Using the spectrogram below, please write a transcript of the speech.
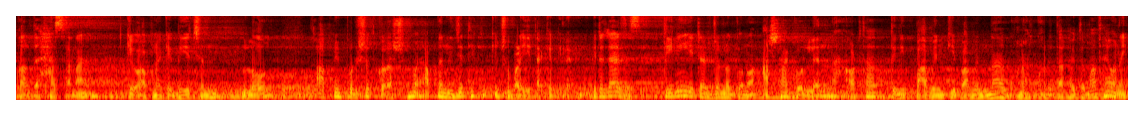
কাদে হাসানা, কেউ আপনাকে দিয়েছেন লোন, আপনি পরিশোধ করার সময় আপনার নিজে থেকে কিছু বাড়িয়ে তাকে দিলেন। এটা জায়জ আছে। তিনি এটার জন্য কোনো আশা করলেন না। অর্থাৎ তিনি পাবেন কি পাবেন না গুণাক্ষরে তার হয়তো মাথায় অনেক।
